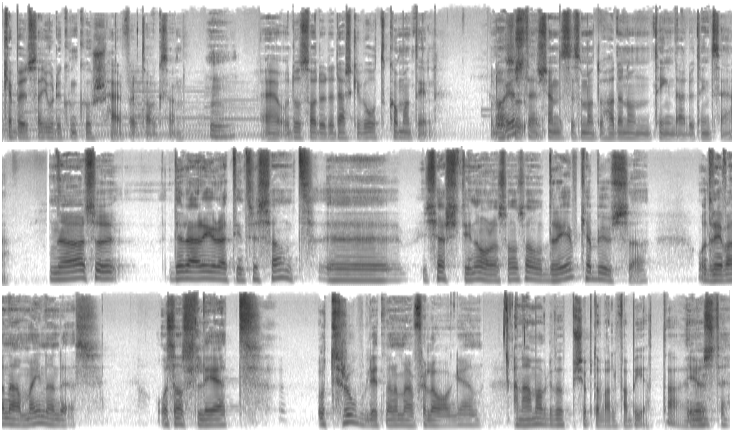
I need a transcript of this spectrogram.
Kabusa gjorde konkurs här för ett tag sedan. Eh, Och då sa du det där ska vi återkomma till. Och då Ja, just så det. kändes det som att du hade någonting där du tänkte säga. Nej, alltså, det där är ju rätt intressant. Eh, Kerstin Aronsson som drev Kabusa och drev Anamma innan dess. Och som slet otroligt med de här förlagen. Anamma blev uppköpt av Alfabeta. eller? Just det.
